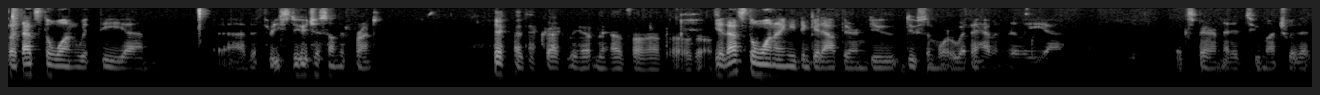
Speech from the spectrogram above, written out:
but that's the one with the um, uh, the Three Stooges on the front. Yeah, that cracked me up, man. I thought, I thought that was awesome. Yeah, that's the one I need to get out there and do do some more with. I haven't really uh, experimented too much with it.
